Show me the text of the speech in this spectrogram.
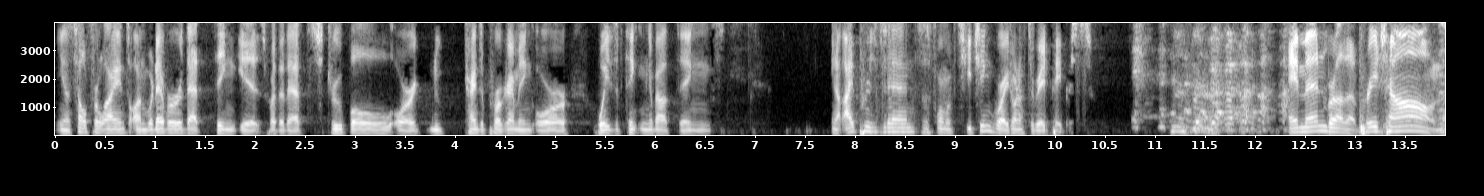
you know self-reliant on whatever that thing is, whether that's Drupal or new kinds of programming or ways of thinking about things. You know, I present as a form of teaching where I don't have to grade papers. Amen, brother. Preach on.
